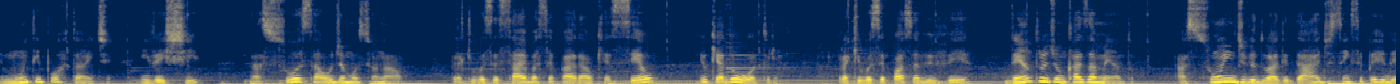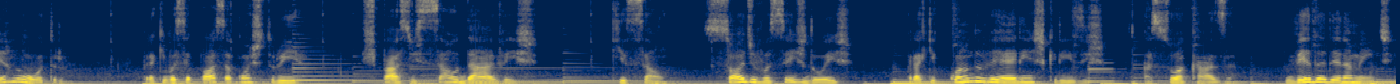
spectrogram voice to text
é muito importante investir na sua saúde emocional, para que você saiba separar o que é seu e o que é do outro, para que você possa viver dentro de um casamento a sua individualidade sem se perder no outro, para que você possa construir espaços saudáveis que são só de vocês dois, para que quando vierem as crises, a sua casa verdadeiramente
